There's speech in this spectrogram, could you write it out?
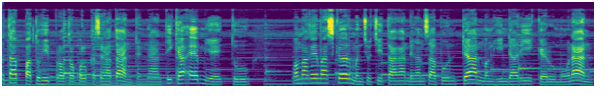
tetap patuhi protokol kesehatan dengan 3M yaitu memakai masker, mencuci tangan dengan sabun, dan menghindari kerumunan.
